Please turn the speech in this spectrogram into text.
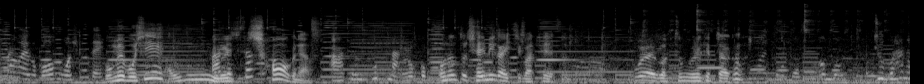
엄마가 이거 먹어보고 싶대. 몸에 보시? 아이고 맛있어? 쳐 그냥 아 그럼 해봐. 그리고 보는 또 재미가 있지 마트에서 뭐야 이거 두부 왜 이렇게 작아? 두부 하나.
